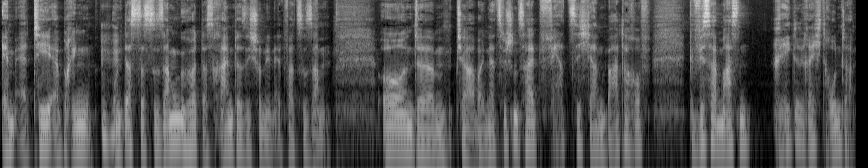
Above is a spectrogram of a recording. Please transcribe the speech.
MRT erbringen. Mhm. Und dass das zusammengehört, das reimt er sich schon in etwa zusammen. Und ähm, tja, aber in der Zwischenzeit fährt sich Jan Barterow gewissermaßen regelrecht runter.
